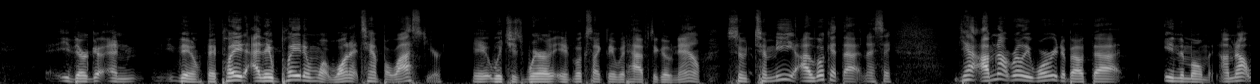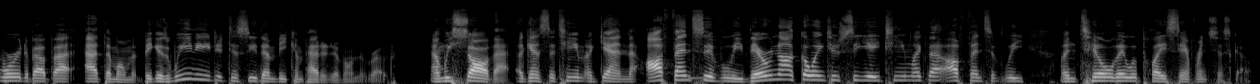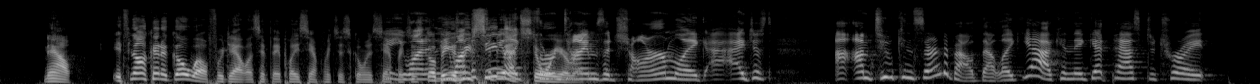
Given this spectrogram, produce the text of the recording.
they're go- and you know they played they played in what one at Tampa last year, eh, which is where it looks like they would have to go now. So to me, I look at that and I say, yeah, I'm not really worried about that in the moment. I'm not worried about that at the moment because we needed to see them be competitive on the road. And we saw that against a team, again, that offensively, they're not going to see a team like that offensively until they would play San Francisco. Now, it's not going to go well for Dallas if they play San Francisco in San Yeah, Francisco want, because we've seen be that like story third already. time's a charm. Like I just, I'm too concerned about that. Like, yeah, can they get past Detroit?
